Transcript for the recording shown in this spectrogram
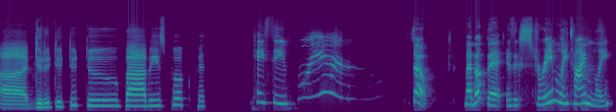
Uh, do do do do do. Bobbi's book bit. Casey. So, my book bit is extremely timely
